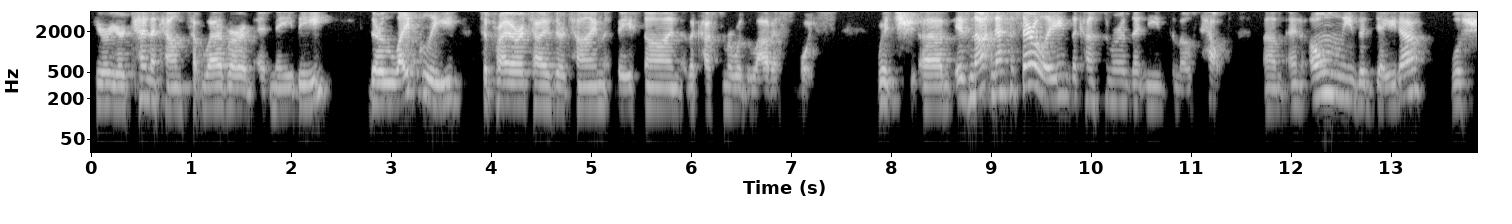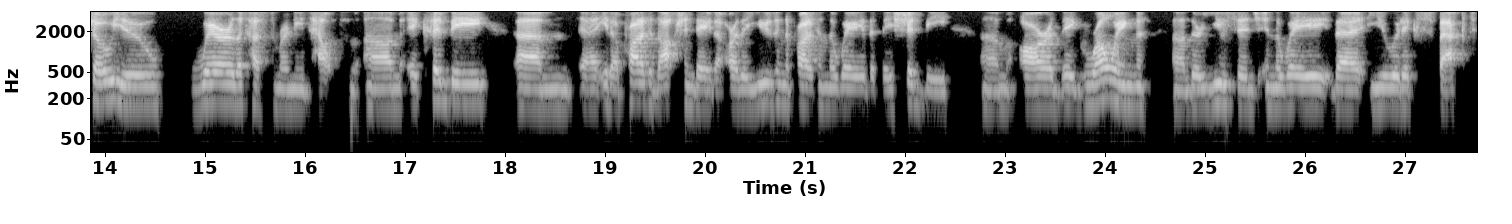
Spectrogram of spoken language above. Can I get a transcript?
here are your 10 accounts, whatever it may be, they're likely to prioritize their time based on the customer with the loudest voice, which um, is not necessarily the customer that needs the most help. Um, and only the data will show you where the customer needs help. Um, it could be, um, uh, you know, product adoption data. Are they using the product in the way that they should be? Um, are they growing uh, their usage in the way that you would expect?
